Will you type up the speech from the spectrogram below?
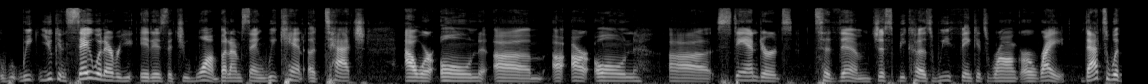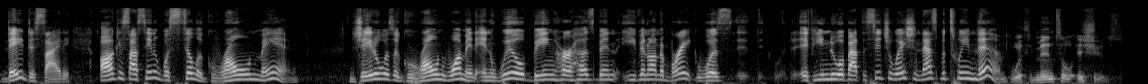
we you can say whatever you, it is that you want, but I'm saying we can't attach our own um, our own uh, standards to them just because we think it's wrong or right. That's what they decided. August Alsina was still a grown man. Jada was a grown woman, and Will, being her husband, even on a break, was if he knew about the situation, that's between them. with mental issues.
